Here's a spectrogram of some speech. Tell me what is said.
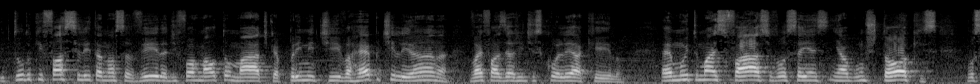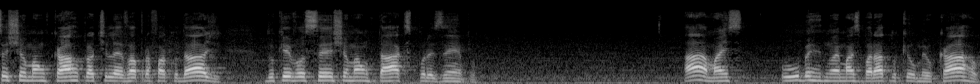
E tudo que facilita a nossa vida de forma automática, primitiva, reptiliana, vai fazer a gente escolher aquilo. É muito mais fácil você, em alguns toques, você chamar um carro para te levar para a faculdade do que você chamar um táxi, por exemplo. Ah, mas o Uber não é mais barato do que o meu carro?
